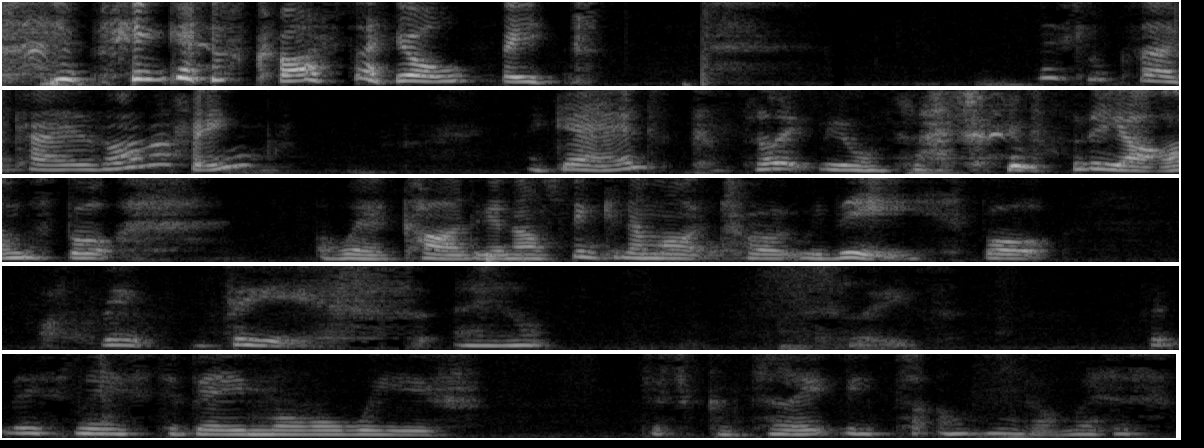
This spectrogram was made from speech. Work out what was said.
fingers crossed they all fit. This looks okay as well, I think. Again, completely unflattering for the arms, but I wear a cardigan. I was thinking I might try it with this, but I think this, sleeves. I think this needs to be more with just a completely, oh my god, where's this?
